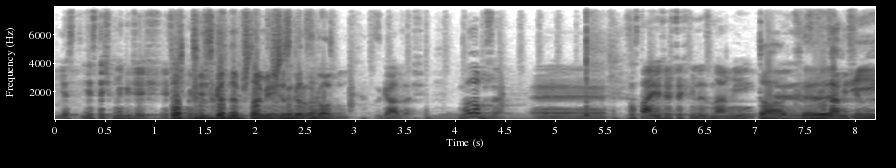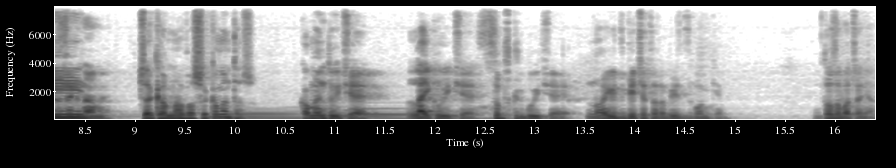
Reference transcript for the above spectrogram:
jest, jesteśmy gdzieś. Jesteśmy tym gdzieś, względem przynajmniej pod się tym zgadzamy. zgodni. Zgadza się. No dobrze. E, zostajesz jeszcze chwilę z nami. Tak. E, z widzami się i żegnamy. Czekam na wasze komentarze. Komentujcie, lajkujcie, subskrybujcie. No i wiecie, co robić z dzwonkiem. Do zobaczenia.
